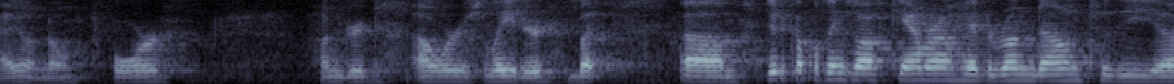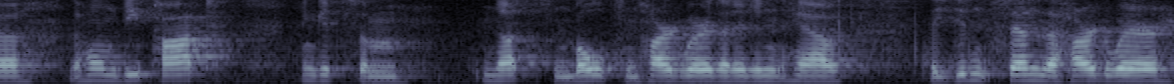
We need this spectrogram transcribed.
I don't know, 400 hours later, but um, did a couple things off camera. I had to run down to the, uh, the Home Depot and get some nuts and bolts and hardware that I didn't have. They didn't send the hardware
